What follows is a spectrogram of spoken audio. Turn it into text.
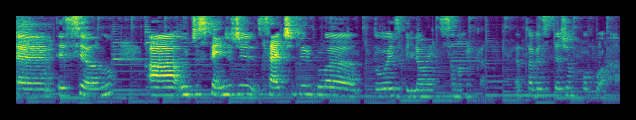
é, esse ano a, o dispêndio de 7,2 bilhões, se eu não me engano. Eu, talvez esteja um pouco ah,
